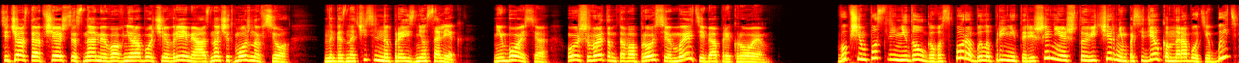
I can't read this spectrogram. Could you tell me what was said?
Сейчас ты общаешься с нами во внерабочее время, а значит, можно все», многозначительно произнес Олег. «Не бойся, уж в этом-то вопросе мы тебя прикроем». В общем, после недолгого спора было принято решение, что вечерним посиделкам на работе быть,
